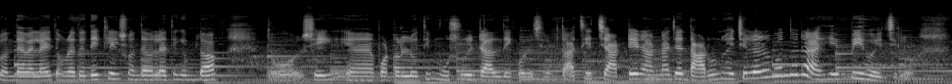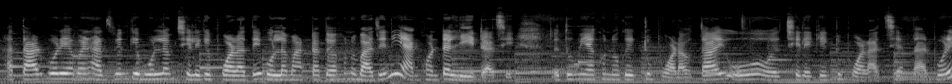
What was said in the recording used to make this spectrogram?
সন্ধ্যাবেলায়, তোমরা তো দেখলেই সন্ধ্যাবেলা থেকে ব্লগ তো সেই পটল লতি মুসুরির ডাল দিয়ে করেছিলাম। তো আজকে চারটে রান্না যা দারুণ হয়েছিল না বন্ধুরা? হেভি হয়েছিল। আর তারপরে আমার হাজব্যান্ডকে বললাম, ছেলেকে পড়াতে, বললাম আটটা তো এখনও বাজেনি, এক ঘণ্টা লেট আছে। তো তুমি এখন ওকে একটু পড়াও। তাই ও ছেলেকে একটু পড়াচ্ছে। আর তারপরে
